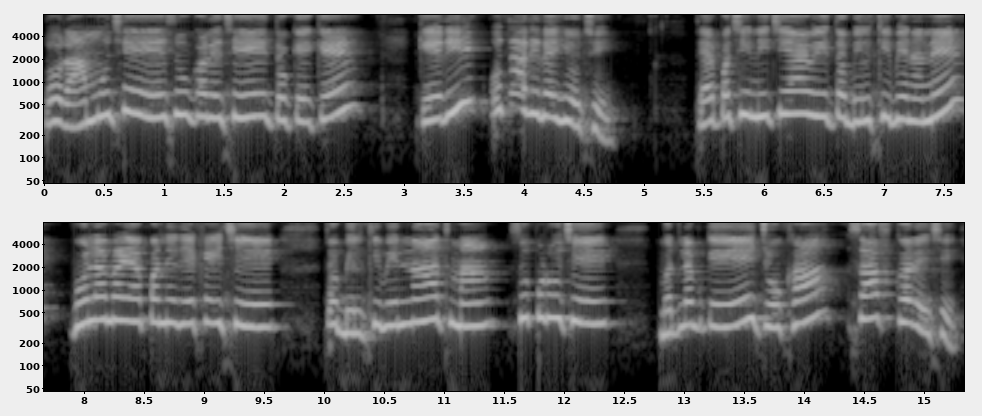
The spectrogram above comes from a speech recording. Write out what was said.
તો રામુ છે એ શું કરે છે? તો કે કે કેરી ઉતારી રહ્યો છે. ત્યાર પછી નીચે આવી તો બિલખીબેન અને ભોલાભાઈ આપણને દેખાય છે. તો બિલખીબેનના હાથમાં સુપડું છે. મતલબ કે એ ચોખા સાફ કરે છે.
